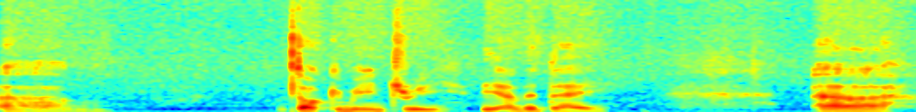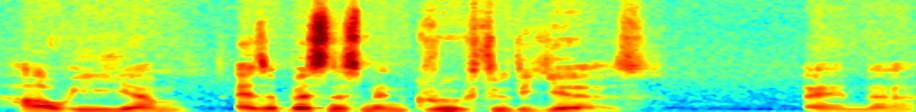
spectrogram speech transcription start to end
um, documentary the other day, uh, how he, um, as a businessman, grew through the years and uh,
